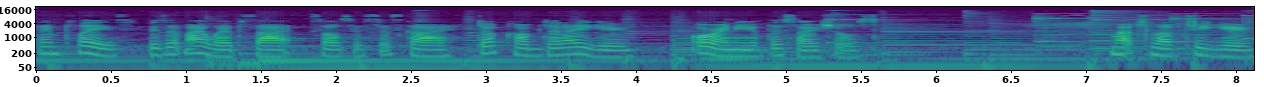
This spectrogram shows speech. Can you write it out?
then please visit my website soulsistersky.com.au or any of the socials. Much love to you.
